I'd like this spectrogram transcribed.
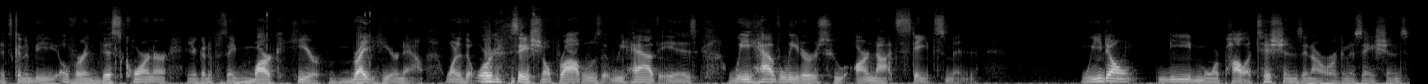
It's going to be over in this corner, and you're going to say, mark here, right here now. One of the organizational problems that we have is we have leaders who are not statesmen. We don't need more politicians in our organizations.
